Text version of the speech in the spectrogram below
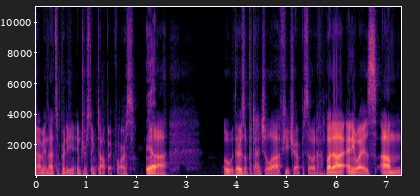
I mean, that's a pretty interesting topic for us. But, yeah. Uh, oh, there's a potential uh, future episode. But uh, anyways, um,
